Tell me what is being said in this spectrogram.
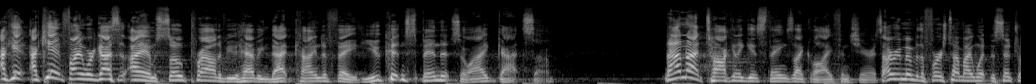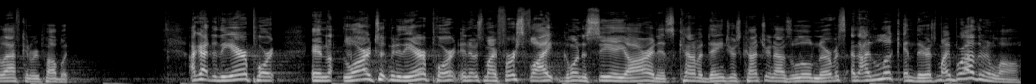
I, can't, I can't find where God says, I am so proud of you having that kind of faith. You couldn't spend it, so I got some. Now, I'm not talking against things like life insurance. I remember the first time I went to Central African Republic. I got to the airport, and Laura took me to the airport, and it was my first flight going to CAR, and it's kind of a dangerous country, and I was a little nervous. And I look, and there's my brother in law.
